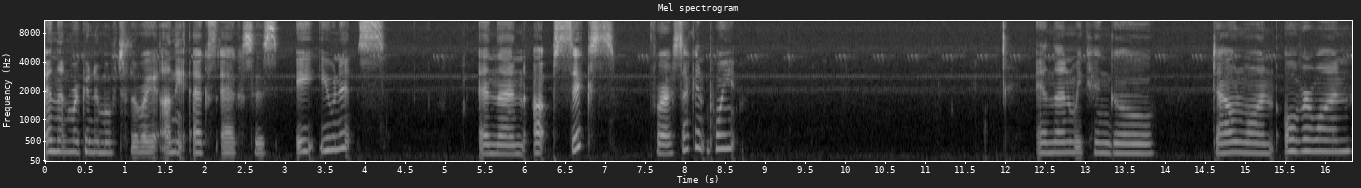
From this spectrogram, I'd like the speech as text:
And then we're going to move to the right on the x-axis 8 units. And then up 6 for our second point. And then we can go down 1 over 1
